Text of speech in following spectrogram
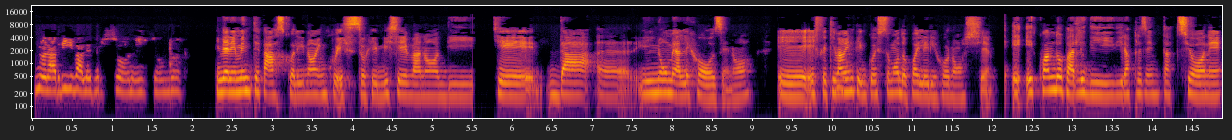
non arriva alle persone, insomma. Mi viene in mente Pascoli, no, in questo, che dicevano di che dà eh, il nome alle cose, no? E effettivamente in questo modo poi le riconosce. E, e quando parli di, di, rappresentazione,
